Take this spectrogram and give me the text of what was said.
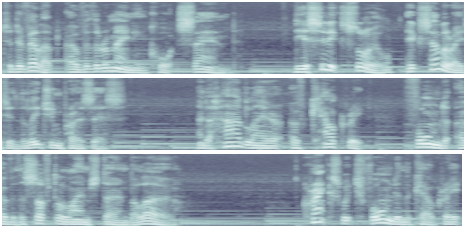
to develop over the remaining quartz sand. The acidic soil accelerated the leaching process, and a hard layer of calcrete formed over the softer limestone below. Cracks which formed in the calcrete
